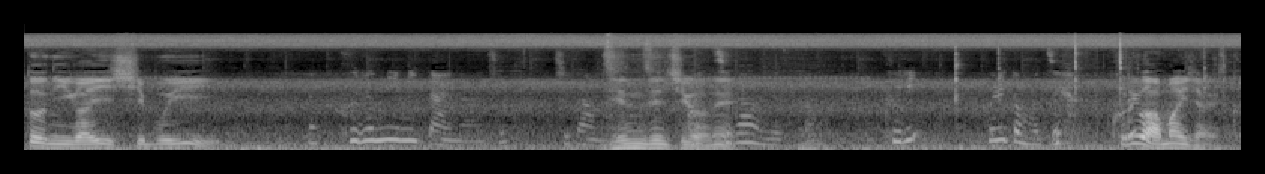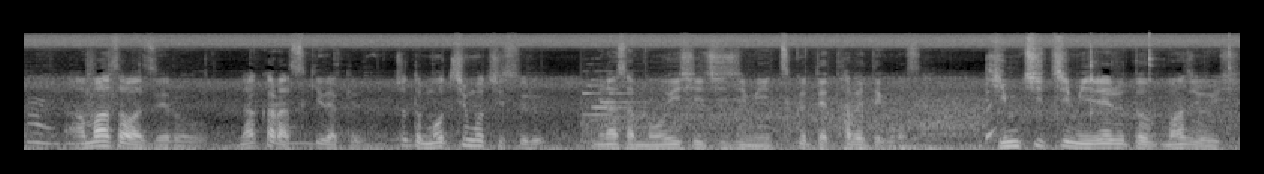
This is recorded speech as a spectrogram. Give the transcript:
と苦い渋い。くるみみたいな味？違う全然違うね。あ違うんですか？栗？栗とも違う。栗は甘いじゃないですか。はい。甘さはゼロ。だから好きだけど。ちょっともちもちする。皆さんも美味しいチヂミ作って食べてください。キムチチミ入れるとマジ美味しい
